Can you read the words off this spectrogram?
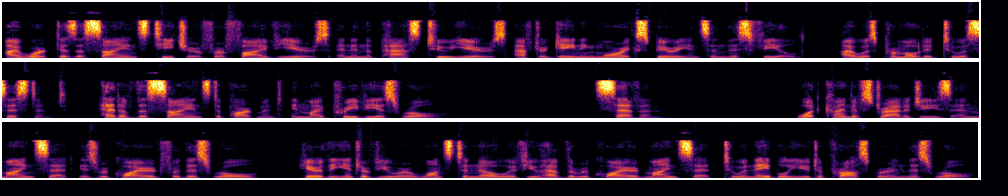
I worked as a science teacher for five years and in the past two years after gaining more experience in this field, I was promoted to assistant, head of the science department in my previous role. 7. What kind of strategies and mindset is required for this role? Here the interviewer wants to know if you have the required mindset to enable you to prosper in this role.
